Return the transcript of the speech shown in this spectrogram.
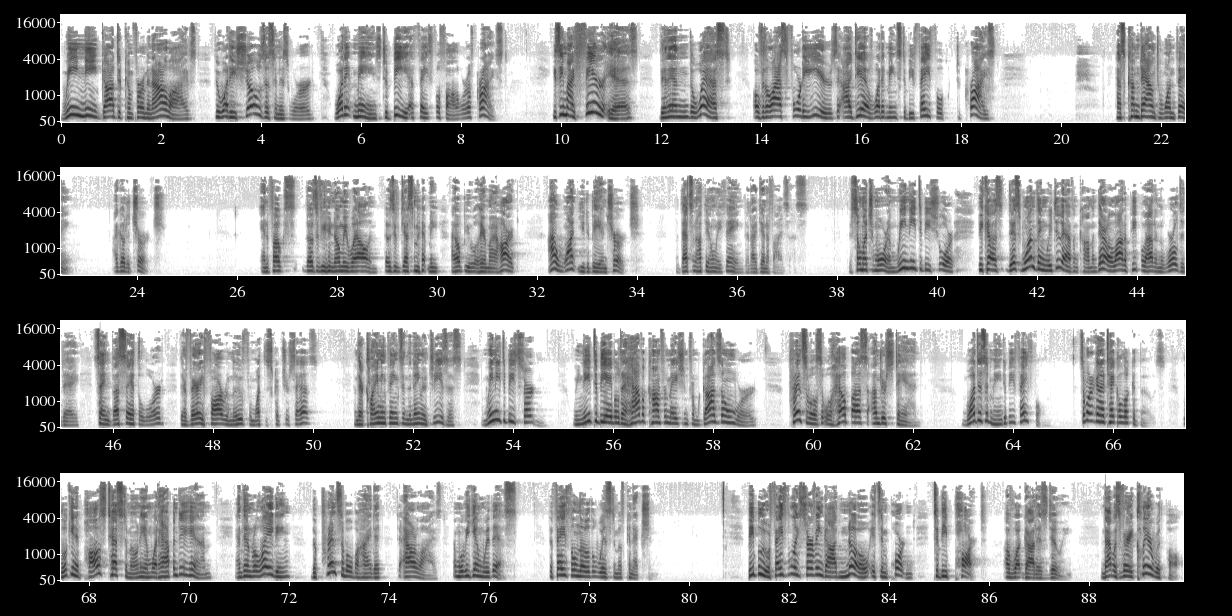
We need God to confirm in our lives through what he shows us in his word, what it means to be a faithful follower of Christ. You see, my fear is that in the West, over the last 40 years, the idea of what it means to be faithful to Christ has come down to one thing. I go to church. And folks, those of you who know me well and those who've just met me, I hope you will hear my heart. I want you to be in church, but that's not the only thing that identifies us. There's so much more, and we need to be sure because this one thing we do have in common. There are a lot of people out in the world today saying, Thus saith the Lord. They're very far removed from what the scripture says, and they're claiming things in the name of Jesus. And we need to be certain. We need to be able to have a confirmation from God's own word, principles that will help us understand what does it mean to be faithful? So we're going to take a look at those. Looking at Paul's testimony and what happened to him, and then relating the principle behind it to our lives. And we'll begin with this. The faithful know the wisdom of connection. People who are faithfully serving God know it's important to be part of what God is doing. And that was very clear with Paul.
